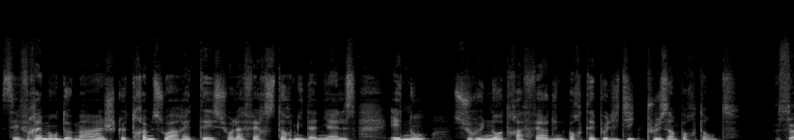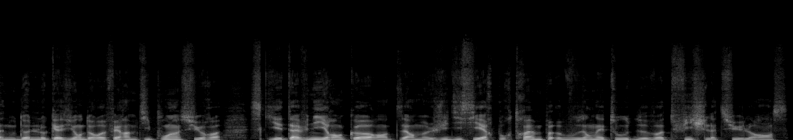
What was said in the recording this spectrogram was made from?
c'est vraiment dommage que Trump soit arrêté sur l'affaire Stormy Daniels et non sur une autre affaire d'une portée politique plus importante ça nous donne l'occasion de refaire un petit point sur ce qui est à venir encore en termes judiciaires pour Trump. Vous en êtes où de votre fiche là-dessus, Laurence?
